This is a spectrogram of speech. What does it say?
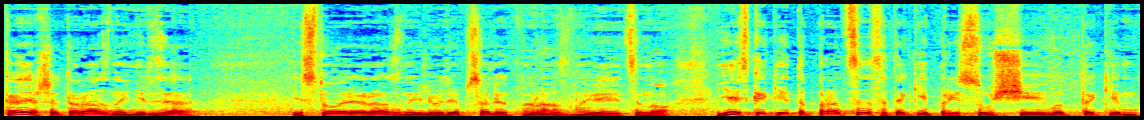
Конечно, это разные, нельзя, история разные, люди абсолютно разные, видите, но есть какие-то процессы такие присущие вот таким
